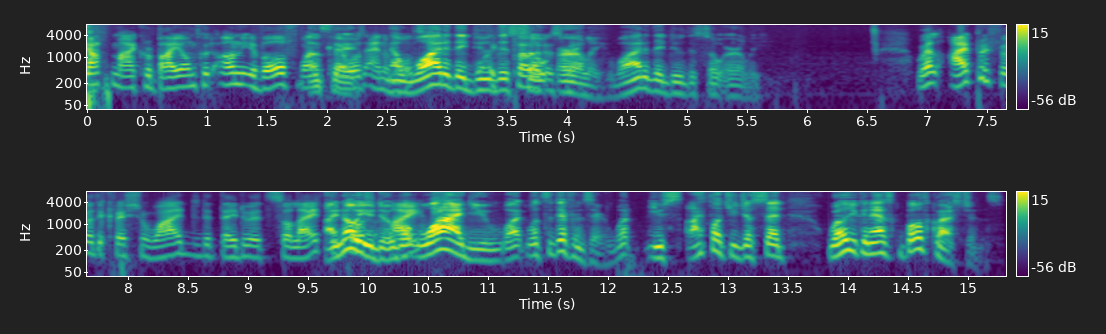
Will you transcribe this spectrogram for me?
gut microbiome could only evolve once okay. there was animals. now, why did they do this so well. early? Why did they do this so early? Well, I prefer the question: Why did they do it so late? I know you do, I- but why do you? What? What's the difference here? What you? I thought you just said. Well, you can ask both questions,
